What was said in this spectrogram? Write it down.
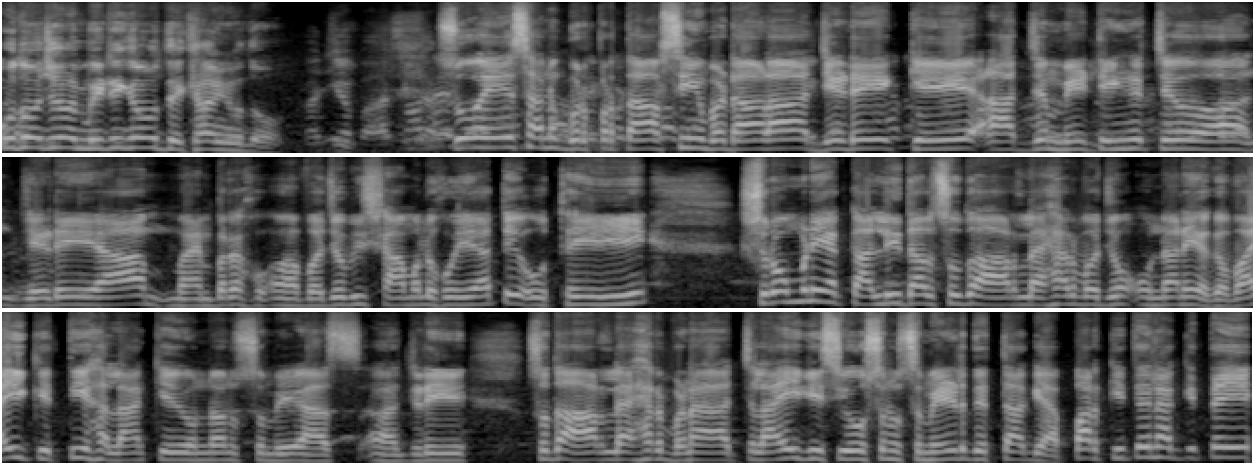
ਉਦੋਂ ਜਦੋਂ ਮੀਟਿੰਗ ਆ ਉਹ ਦੇਖਾਂਗੇ ਉਦੋਂ। ਸੋ ਇਹ ਸਾਨੂੰ ਗੁਰਪ੍ਰਤਾਪ ਸਿੰਘ ਵਡਾਲਾ ਜਿਹੜੇ ਕਿ ਅੱਜ ਮੀਟਿੰਗ 'ਚ ਜਿਹੜੇ ਆ ਮੈਂਬਰ ਵਜੋਂ ਵੀ ਸ਼ਾਮਲ ਹੋਏ ਆ ਤੇ ਉੱਥੇ ਹੀ ਸ਼੍ਰੋਮਣੀ ਅਕਾਲੀ ਦਲ ਸੁਧਾਰ ਲਹਿਰ ਵਜੋਂ ਉਹਨਾਂ ਨੇ ਅਗਵਾਈ ਕੀਤੀ। ਹਾਲਾਂਕਿ ਉਹਨਾਂ ਨੂੰ ਜਿਹੜੀ ਸੁਧਾਰ ਲਹਿਰ ਬਣਾ ਚਲਾਈ ਗਈ ਸੀ ਉਸ ਨੂੰ ਸਮੇਟ ਦਿੱਤਾ ਗਿਆ। ਪਰ ਕਿਤੇ ਨਾ ਕਿਤੇ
